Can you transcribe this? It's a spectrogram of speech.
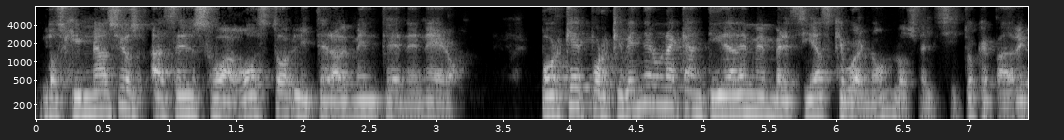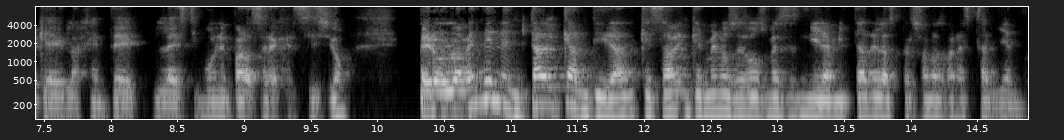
Los gimnasios hacen su agosto literalmente en enero. ¿Por qué? Porque venden una cantidad de membresías que, bueno, los felicito, qué padre que la gente la estimulen para hacer ejercicio, pero lo venden en tal cantidad que saben que en menos de dos meses ni la mitad de las personas van a estar yendo.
